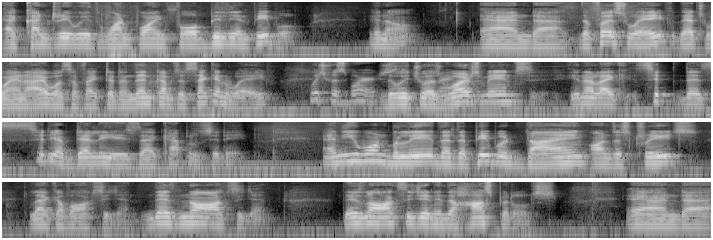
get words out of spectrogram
a country with 1.4 billion people, you know. And uh, the first wave, that's when I was affected, and then comes the second wave, Which was worse. which was Right. worse means, you know, like sit, the city of Delhi is the capital city. And you won't believe that the people dying on the streets, lack of oxygen. There's no oxygen. There's no oxygen in the hospitals. And uh,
